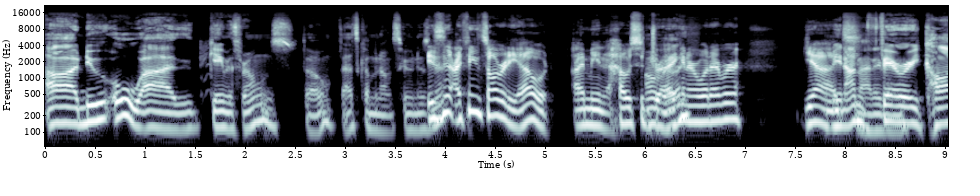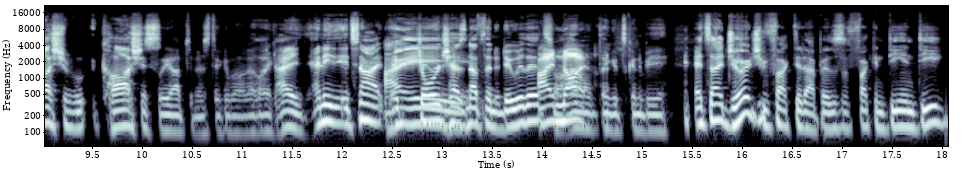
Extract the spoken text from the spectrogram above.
Uh new oh uh Game of Thrones though. That's coming out soon, isn't, isn't it? I think it's already out. I mean, House of Oh, Dragon really? or whatever. Yeah, I mean, I'm not even- very cautious, cautiously optimistic about it. Like I, any, it's not. I- George has nothing to do with it. I'm so not- I don't think it's going to be. it's not George who fucked it up. It was a fucking D and D.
